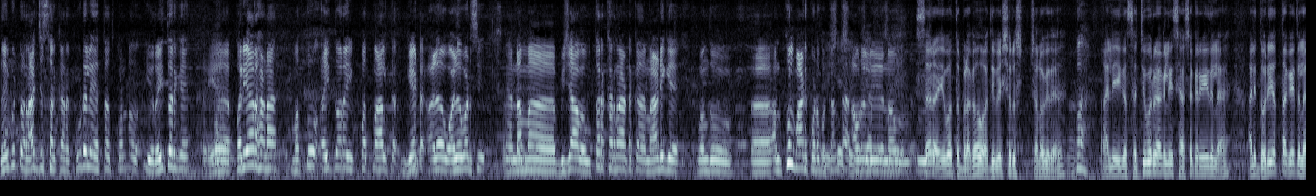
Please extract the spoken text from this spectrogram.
ದಯವಿಟ್ಟು ರಾಜ್ಯ ಸರ್ಕಾರ ಕೂಡಲೇ ಎತ್ತೆತ್ಕೊಂಡು ಈ ರೈತರಿಗೆ ಪರಿಹಾರ. ಹಣ ಮತ್ತು ಐದುನೂರ ಇಪ್ಪತ್ನಾಲ್ಕು ಗೇಟ್ ಅಳ ಅಳವಡಿಸಿ ನಮ್ಮ ಬಿಜಾ ಉತ್ತರ ಕರ್ನಾಟಕ ನಾಡಿಗೆ ಒಂದು ಅನುಕೂಲ ಮಾಡಿಕೊಡ್ಬೇಕಂತ ಅವರಲ್ಲಿ ನಾವು ಸರ್ ಇವತ್ತು ಬೆಳಗಾವಿ ಅಧಿವೇಶನ ಚಲೋಗಿದೆ. ಅಲ್ಲಿ ಈಗ ಸಚಿವರಿಗಾಗಲಿ ಶಾಸಕರಿಗಾಗಲಿಲ್ಲ ಅಲ್ಲಿ ಧ್ವನಿ ಎತ್ತಾಗೈತಲ್ಲ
